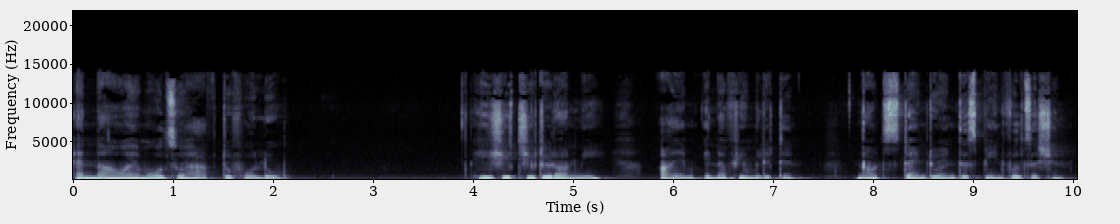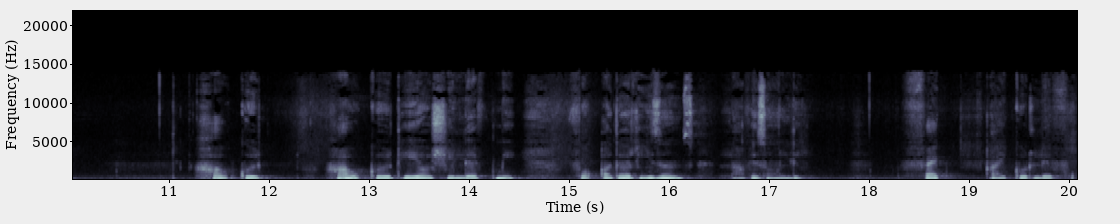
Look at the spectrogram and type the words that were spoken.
and now I am also have to follow. He she cheated on me. I am enough humiliated. Now it's time to end this painful session. How could, how could he or she left me for other reasons? Love is only fact I could live for,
